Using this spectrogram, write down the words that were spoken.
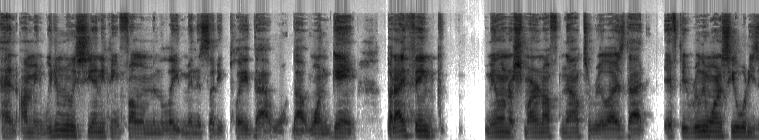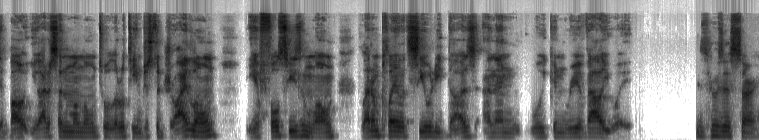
and I mean we didn't really see anything from him in the late minutes that he played that that one game. But I think Milan are smart enough now to realize that if they really want to see what he's about, you got to send him on loan to a little team, just a dry loan, a full season loan. Let him play. Let's see what he does, and then we can reevaluate. Who's this? Sorry.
